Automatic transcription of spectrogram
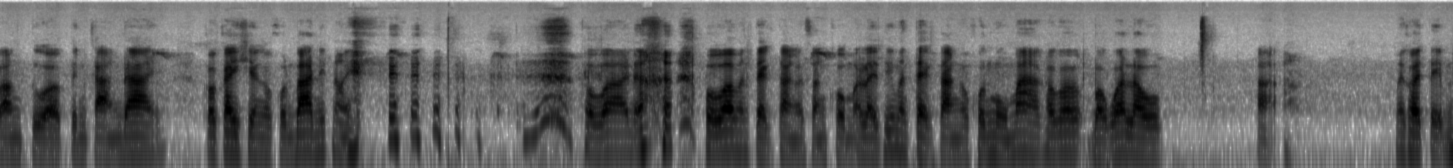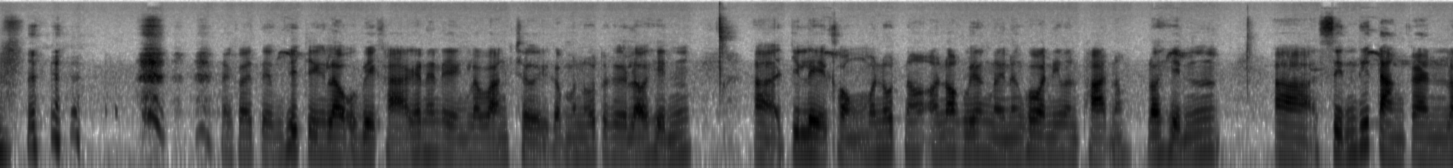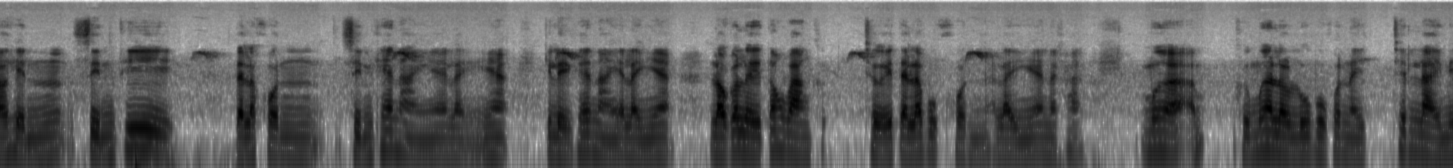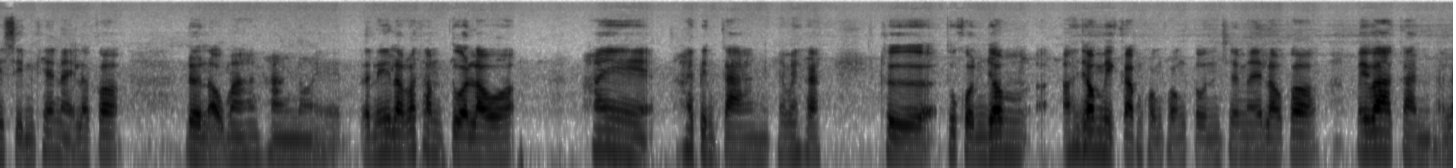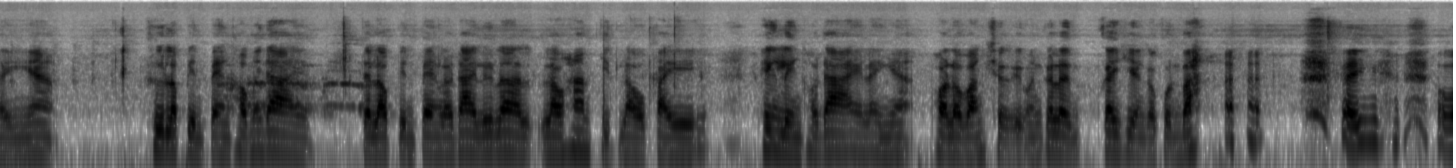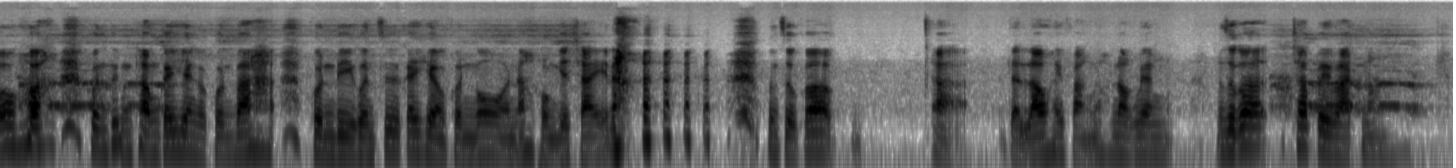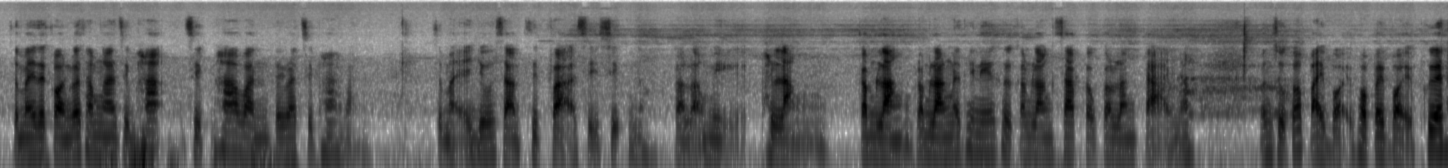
วางตัวเป็นกลางได้ ก็ใกล้เคียงกับคนบ้านนิดหน่อยเพราะว่านะ เพราะว่ามันแตกต่างกับสังคมอะไรที่มันแตกต่างกับคนหมู่มากเขาก็บอกว่าเราอะไม่ค่อยเต็มไม่ค่อยเต็มที่จริงเราอุเบกขาแค่นั้นเอง ระวังเฉยกับมนุษย์คือเราเห็นอ่ากิเลสของมนุษย์เนาะเอานอกเรื่องหน่อยหนึงเพราะวันนี้มันพาดเนาะเราเห็นอ่าศีลที่ต่างกัน เราเห็นศีลที่ แต่ละคนศีลแค่ไหนอะไรเงี้ยกิเลสแค่ไหนอะไรเงี้ยเราก็เลยต้องวางเฉยแต่ละบุคคลอะไรเงี้ยนะคะ เมื่อคือเมื่อเรารู้บุคคลไหน เช่นไรมีศีลแค่ไหนแล้วก็เดินออกมาห่างๆหน่อยต่นี้เราก็ทำตัวเราให้ให้เป็นกลางใช่ไหมคะ คือทุกคนย่อมย่อมมีกรรมของของตนใช่ไหมเราก็ไม่ว่ากันอะไรเงี้ย คือเราเปลี่ยนแปลงเขาไม่ได้ แต่เราเปลี่ยนแปลงเราได้หรือว่าเราห้ามจิตเราไปเพ่งเล็งเขาได้อะไรเงี้ย พอเราวางเฉยมันก็เลยใกล้เคียงกับคนบ้าใกล้เพราะว่าคนถึงทำใกล้เคียงกับคนบ้า คนดีคนซื่อใกล้เคียงกับคนโง่นะคงจะใช่นะ คุณสุก็จะเล่าให้ฟังเนาะนอกเรื่อง คุณสุก็ชอบไปวัดเนาะสมัยแต่ก่อนก็ทำงานสิบห้าสิบห้าวันไปวัดสิบห้าวัน สมัยอายุสามสิบฝ่าสี่สิบเนาะกำลังมีพลังกำลังกำลังในที่นี้คือกำลังทรัพย์กับกำลังกายนะวันศุกร์ก็ไปบ่อย พอไปบ่อยเพื่อน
